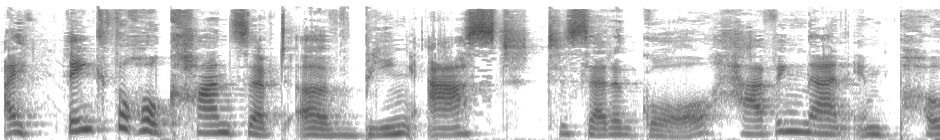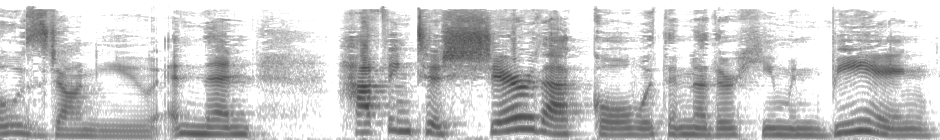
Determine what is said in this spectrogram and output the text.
I think the whole concept of being asked to set a goal, having that imposed on you, and then having to share that goal with another human being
